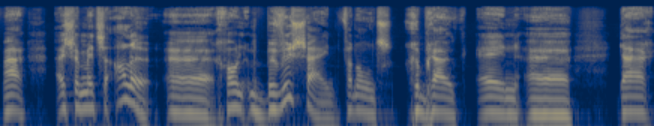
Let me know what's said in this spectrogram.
Maar als we met z'n allen gewoon een bewustzijn van ons gebruik en daar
